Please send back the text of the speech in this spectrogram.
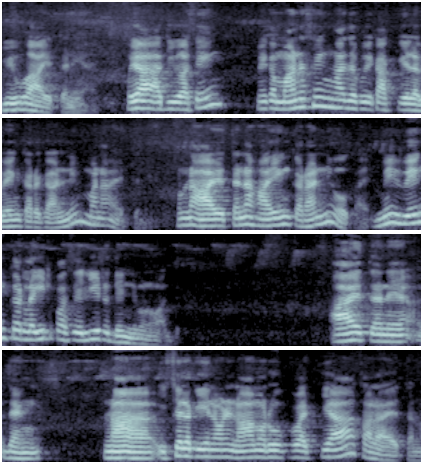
ජීවායතනයයි. ඔය ආදි වශයෙන් මේක මනසෙන් හදපු එකක් කියලා වෙන් කරගන්නේ මන ආයතනය. ඔන්න ආයතන හයෙන් කරන්නේ ඕකයි. මේ වෙන් කරලා ඊට පස්සේ එළියට දෙන්නේ මොනවද? ආයතනය දැන් නා ඉස්සෙල්ලා කියනවනේ නාම රූප පත්‍යා සලආයතන.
